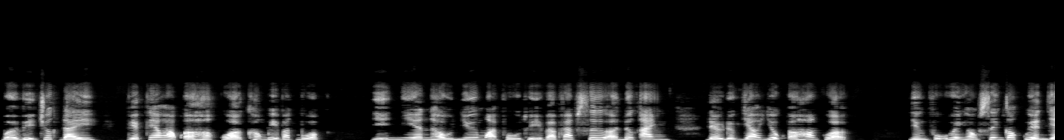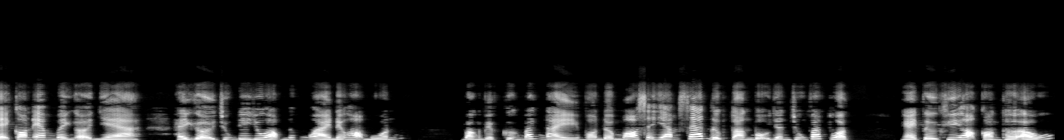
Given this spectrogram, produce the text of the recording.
bởi vì trước đây, việc theo học ở Hogwarts không bị bắt buộc. Dĩ nhiên hầu như mọi phù thủy và pháp sư ở nước Anh đều được giáo dục ở Hogwarts. Nhưng phụ huynh học sinh có quyền dạy con em mình ở nhà hay gửi chúng đi du học nước ngoài nếu họ muốn. Bằng việc cưỡng bách này, Voldemort sẽ giám sát được toàn bộ dân chúng pháp thuật, ngay từ khi họ còn thơ ấu.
